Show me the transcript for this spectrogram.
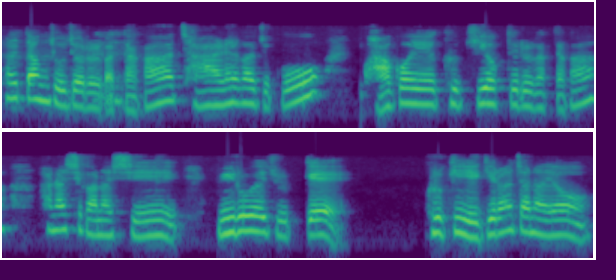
혈당 조절을 갖다가 잘 해가지고 과거의 그 기억들을 갖다가 하나씩 하나씩 위로해 줄게. 그렇게 얘기를 하잖아요.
